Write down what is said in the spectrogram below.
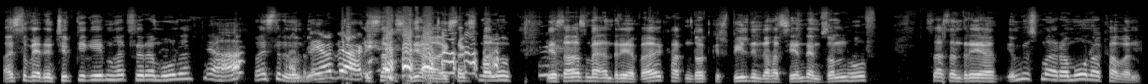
Weißt du, wer den Tipp gegeben hat für Ramona? Ja, Weißt du das? Andrea Berg. Ich sag's, ja, ich sag's mal noch. Wir saßen bei Andrea Berg, hatten dort gespielt in der Hacienda im Sonnenhof. Sagt Andrea, ihr müsst mal Ramona covern.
